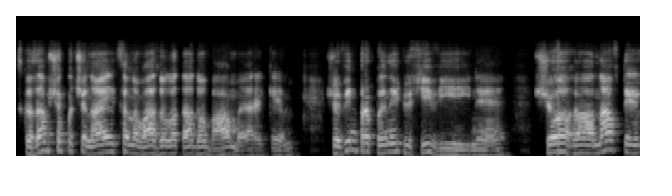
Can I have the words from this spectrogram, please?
Сказав, що починається нова золота доба Америки, що він припинить усі війни, що е, нафти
